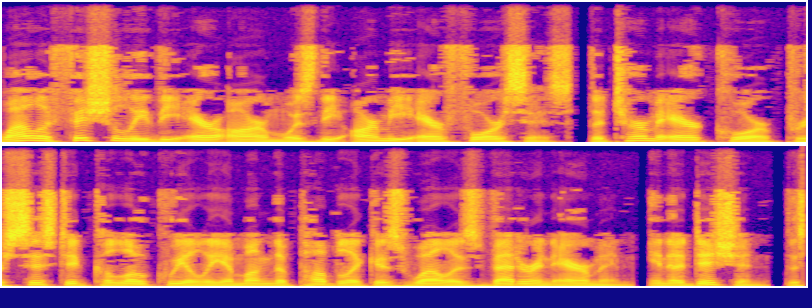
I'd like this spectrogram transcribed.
While officially the Air Arm was the Army Air Forces, the term Air Corps persisted colloquially among the public as well as veteran airmen. In addition, the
